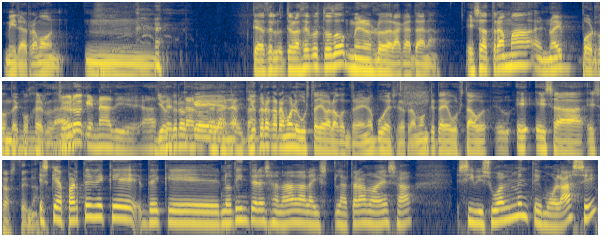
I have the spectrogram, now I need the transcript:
Mira, Ramón, mm, te, hace- te lo acepto todo menos lo de la katana. Esa trama no hay por dónde cogerla. Yo ¿eh? creo que nadie Yo creo, lo que, de la yo creo que a Ramón le gusta llevar la contraria. No puede ser, Ramón, que te haya gustado eh, esa, esa escena. Es que aparte de que, de que no te interesa nada la trama esa, si visualmente molase,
